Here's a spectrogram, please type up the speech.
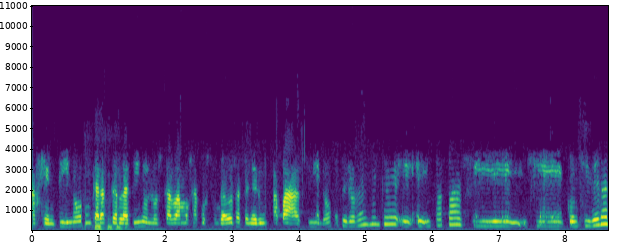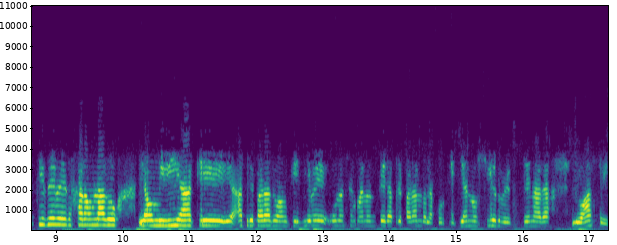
argentino, un carácter latino, no estábamos acostumbrados a tener un papa así, ¿no? Pero realmente eh, el papa, si, si considera que debe dejar a un lado la homilía que ha preparado, aunque lleve una semana entera porque ya no sirve de nada, lo hace.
